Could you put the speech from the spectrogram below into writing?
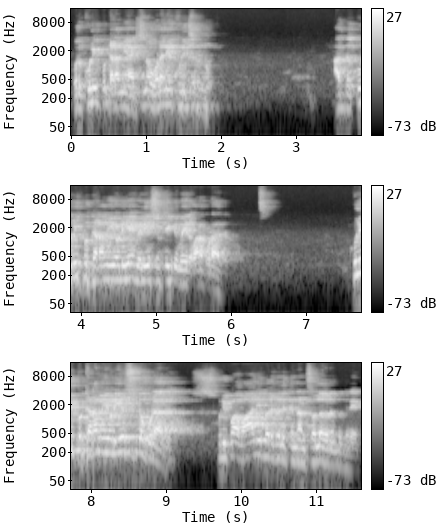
ஒரு குளிப்பு கடமை ஆயிடுச்சுன்னா உடனே குளிச்சிடணும். அந்த குளிப்பு கடமையோடயே வெளியே சுத்திட்டு போய் வரக்கூடாது. குளிப்பு கடமையோடயே சுத்தக்கூடாது. குறிப்பா வாலிபர்களுக்கு நான் சொல்ல விரும்புகிறேன்.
